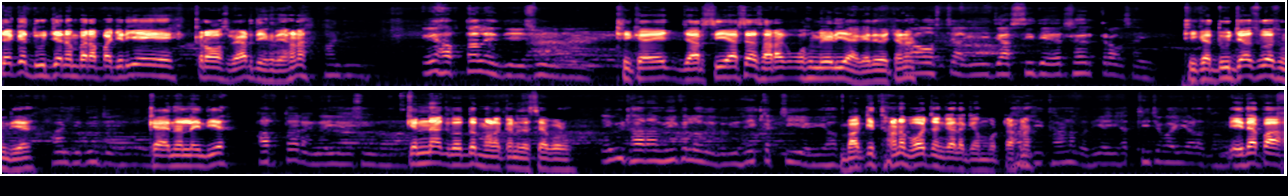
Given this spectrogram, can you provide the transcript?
ਤੇ ਅੱਗੇ ਦੂਜੇ ਨੰਬਰ ਆਪਾਂ ਜਿਹੜੀ ਇਹ ਕ੍ਰਾਸ ਬੈਡ ਦੇਖਦੇ ਹਾਂ ਹਨਾ? ਹਾਂਜੀ ਇਹ ਹਫਤਾ ਲੈਂਦੀ ਹੈ ਸੂਣ ਦਾ ਠੀਕ ਹੈ ਇਹ ਜਰਸੀ ਐਰਸਾ ਸਾਰਾ ਕੁਝ ਮੇਲ ਹੀ ਹੈਗਾ ਇਹਦੇ ਵਿੱਚ ਹਨਾ? ਕ੍ਰਾਸ ਚ ਆ ਗਈ ਜਰਸੀ ਦੇ 에ਅਰ ਸਰ ਕ੍ਰਾਸ ਆ ਠੀਕ ਹੈ ਦੂਜਾ ਸੂਆ ਸੁੰਦੀ ਹੈ ਹਾਂਜੀ ਦੂਜੇ ਕੈ ਦਿਨ ਲੈਂਦੀ ਹੈ ਹਫਤਾ ਰਹਿੰਦਾ ਜੀ ਦਾ। ਕਿੰਨਾ ਕੁ ਦੁੱਧ ਮਾਲਕਾਂ ਨੇ ਦੱਸਿਆ ਨੂੰ? ਇਹ ਵੀ 18 20 ਕਿਲੋ ਦੇ ਦੂਗੀ ਇਹ ਕੱਚੀ ਹੈਗੀ ਹਫਤਾ ਬਾਕੀ ਥਣ ਬਹੁਤ ਚੰਗਾ ਲੱਗਿਆ ਮੋਟਾ ਹਨਾ? ਹਾਂਜੀ ਥਣ ਵਧੀਆ ਜੀ ਹੱਥੀ ਚਵਾਈ ਵਾਲਾ ਥਣ। ਇਹਦਾ ਪਾ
